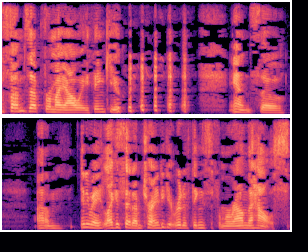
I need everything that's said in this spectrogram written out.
thumbs up for my owie. Thank you. and so, um, anyway, like I said, I'm trying to get rid of things from around the house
